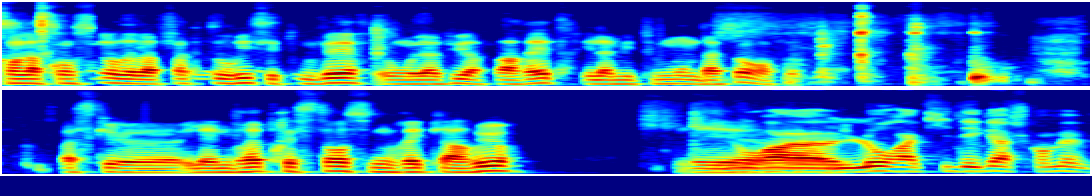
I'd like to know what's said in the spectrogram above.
quand l'ascenseur de la factory s'est ouvert et on l'a vu apparaître, il a mis tout le monde d'accord en fait. Parce qu'il euh, a une vraie prestance, une vraie carrure. Euh, l'aura qui dégage quand même.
